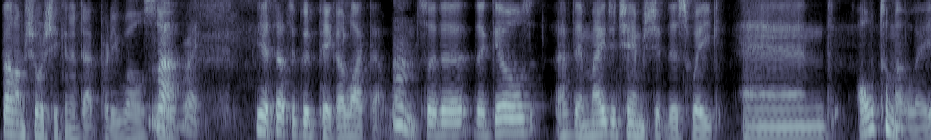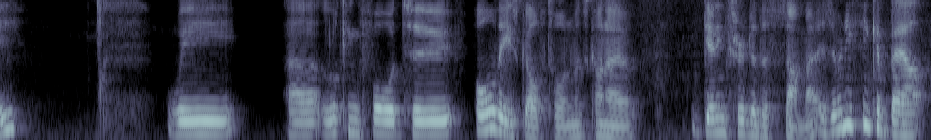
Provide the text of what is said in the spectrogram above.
but I'm sure she can adapt pretty well. So right, right. Yes, that's a good pick. I like that one. So the the girls have their major championship this week, and ultimately, we are looking forward to all these golf tournaments, kind of getting through to the summer. Is there anything about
